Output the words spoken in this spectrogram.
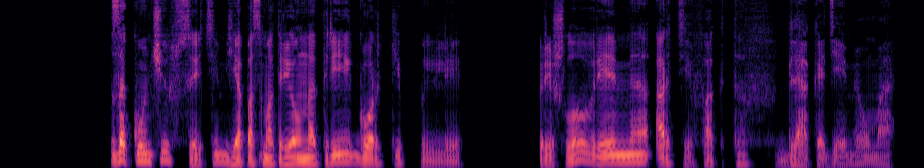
Закончив с этим, я посмотрел на три горки пыли. Пришло время артефактов для Академиума.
